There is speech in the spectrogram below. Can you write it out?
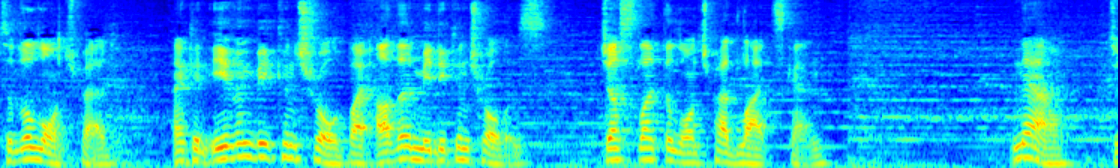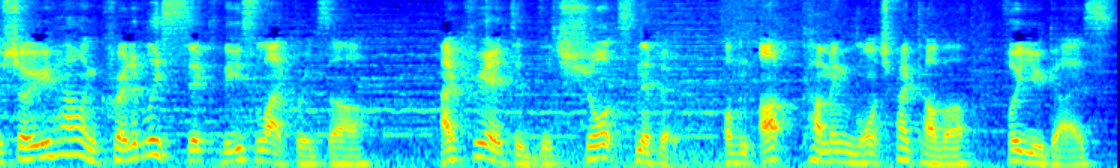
to the Launchpad, and can even be controlled by other MIDI controllers, just like the Launchpad lights can. Now, to show you how incredibly sick these light grids are, I created this short snippet of an upcoming Launchpad cover for you guys.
